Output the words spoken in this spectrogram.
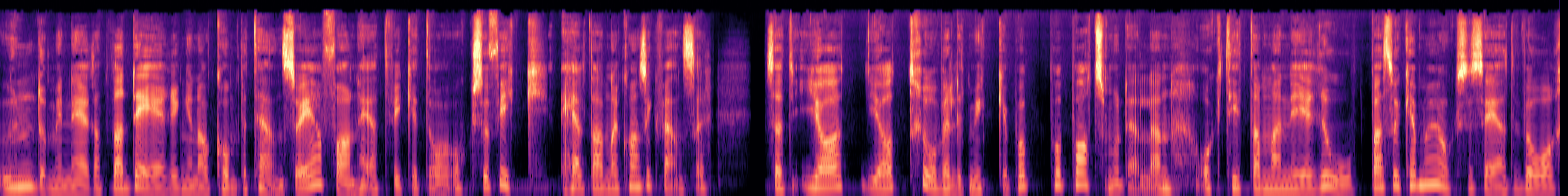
underminerat värderingen av kompetens och erfarenhet, vilket då också fick helt andra konsekvenser. Så att jag, jag tror väldigt mycket på, på partsmodellen och tittar man i Europa så kan man ju också säga att vår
